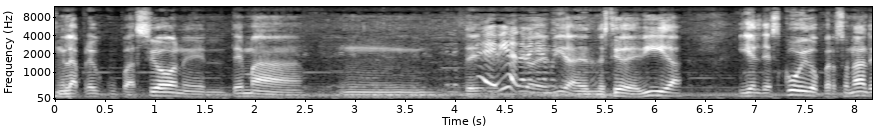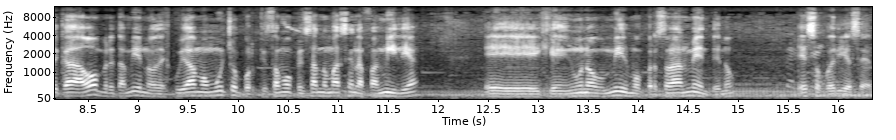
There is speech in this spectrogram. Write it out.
la preocupación, el tema... mm, El estilo de vida también vida, el estilo de vida y el descuido personal de cada hombre también. Nos descuidamos mucho porque estamos pensando más en la familia eh, que en uno mismo personalmente, ¿no? Eso podría ser.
